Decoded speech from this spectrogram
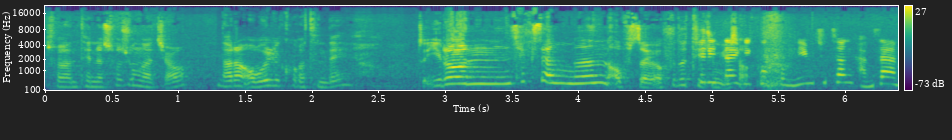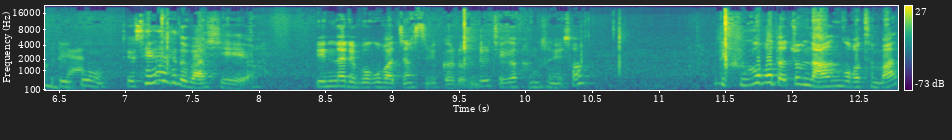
저한테는 소중하죠. 나랑 어울릴 것 같은데. 또 이런 색상은 없어요. 후드티 중에서. 코코님 추천 감사합니다. 그리고 제가 생각해도 맛이에요. 옛날에 먹어봤지 않습니까, 여러분들? 제가 방송에서. 근데 그거보다 좀 나은 것 같은 맛?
